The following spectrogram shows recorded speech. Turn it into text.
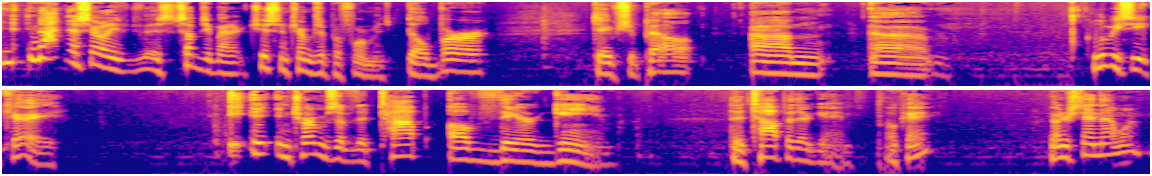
Not necessarily subject matter, just in terms of performance. Bill Burr, Dave Chappelle, um, uh, Louis C.K. In, in terms of the top of their game, the top of their game. Okay, you understand that one?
